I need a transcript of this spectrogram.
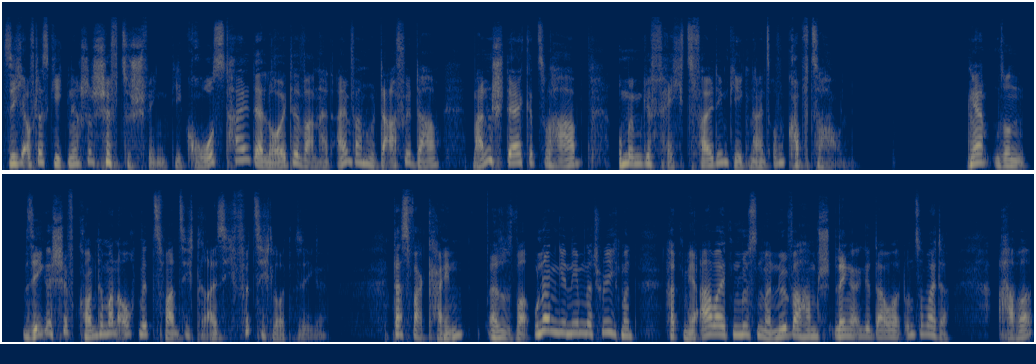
sich auf das gegnerische Schiff zu schwingen. Die Großteil der Leute waren halt einfach nur dafür da, Mannstärke zu haben, um im Gefechtsfall dem Gegner eins auf den Kopf zu hauen. Ja, so ein Segelschiff konnte man auch mit 20, 30, 40 Leuten segeln. Das war kein, also es war unangenehm natürlich, man hat mehr arbeiten müssen, Manöver haben länger gedauert und so weiter. Aber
